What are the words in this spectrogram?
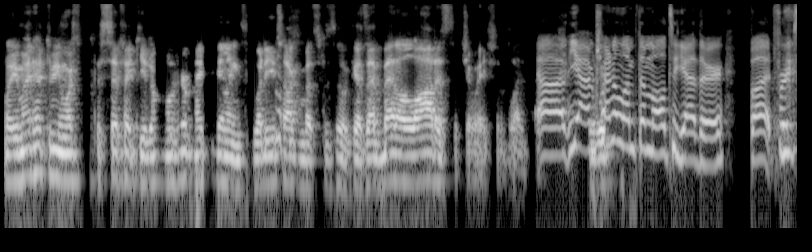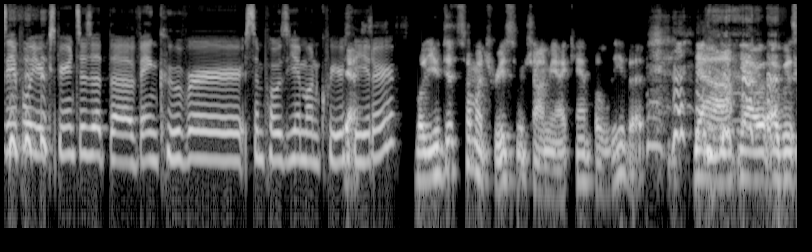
Well, you might have to be more specific. You don't want to hurt my feelings. What are you talking about specifically? Because I've met a lot of situations like that. Uh, yeah, I'm trying to lump them all together. But for example, your experiences at the Vancouver Symposium on Queer yes. Theater. Well, you did so much research on me. I can't believe it. yeah, yeah. I, I, was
